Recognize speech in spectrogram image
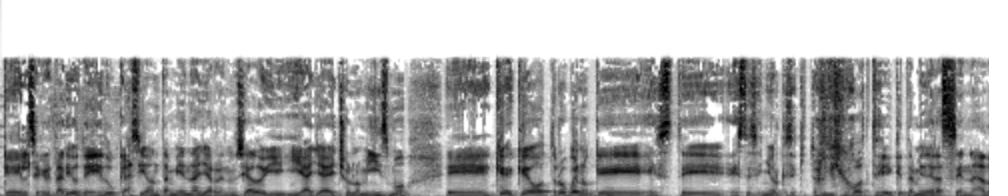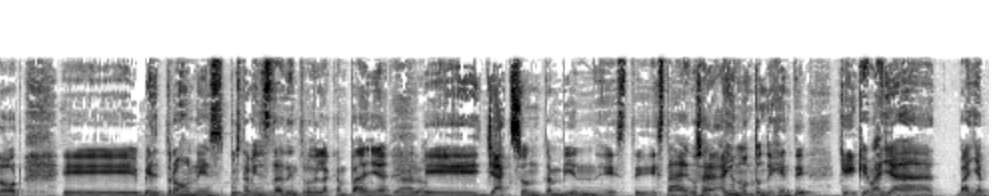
que el secretario de Educación también haya renunciado y, y haya hecho lo mismo. Eh, ¿qué, qué otro? Bueno, que este, este señor que se quitó el bigote, que también era senador, eh, Beltrones, pues también está dentro de la campaña. Claro. Eh, Jackson también este, está. O sea, hay un montón de gente que, que vaya, vaya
